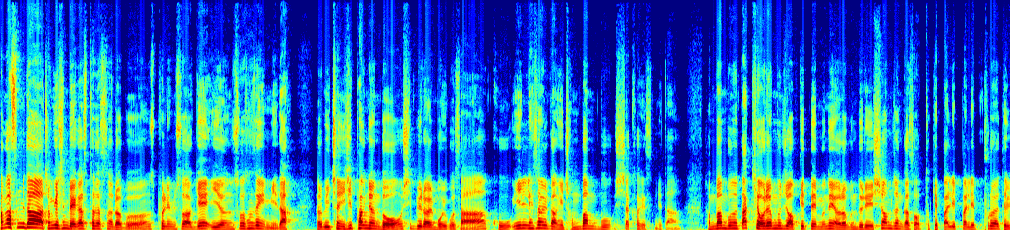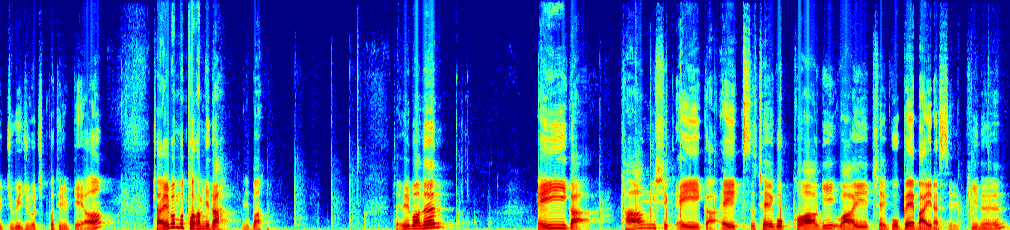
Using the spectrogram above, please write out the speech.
반갑습니다. 정계신 메가스터 레슨 여러분, 스플림 수학의 이현수 선생입니다. 여러분 2020학년도 11월 모의고사 고1 해설 강의 전반부 시작하겠습니다. 전반부는 딱히 어려운 문제 없기 때문에 여러분들이 시험장 가서 어떻게 빨리빨리 풀어야 될지 위주로 짚어드릴게요. 자, 1번부터 갑니다. 1번. 자, 1번은 A가 다항식 A가 X제곱 더하기 Y제곱의 마이너스 1 B는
